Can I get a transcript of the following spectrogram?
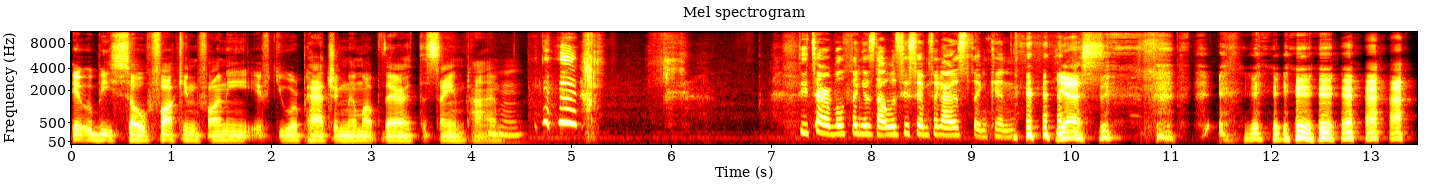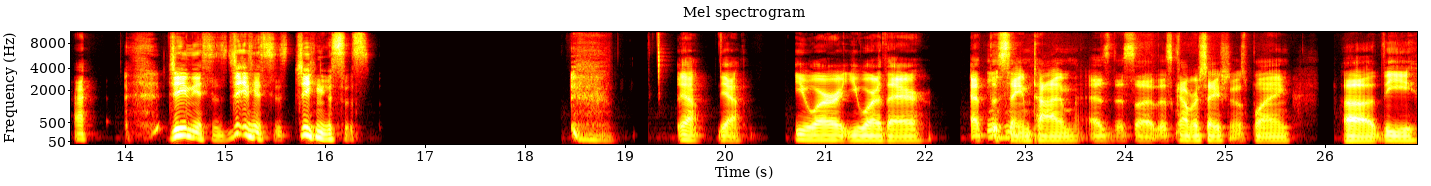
it would be so fucking funny if you were patching them up there at the same time. Mm-hmm. The terrible thing is that was the same thing I was thinking. Yes. Geniuses, geniuses, geniuses. Yeah, yeah. You are you are there at the Mhm. same time as this uh this conversation is playing. Uh the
